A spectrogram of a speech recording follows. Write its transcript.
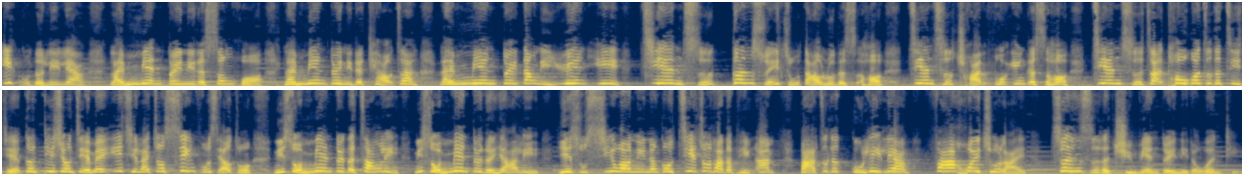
一股的力量来面对你的生活，来面对你的挑战，来面对当你愿意坚持跟随主道路的时候，坚持传福音的时候，坚持在透过这个季节跟弟兄姐妹一起来做幸福小组，你所面对的张力，你所面对的压力，耶稣希望你能够借助他的平安，把这个股力量发挥出来，真实的去面对你的问题。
